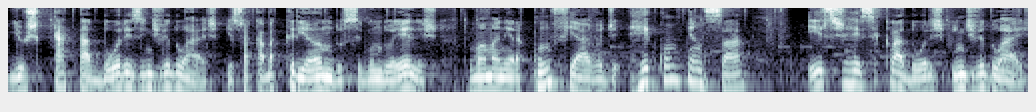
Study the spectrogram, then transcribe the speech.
e os catadores individuais. Isso acaba criando, segundo eles, uma maneira confiável de recompensar esses recicladores individuais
